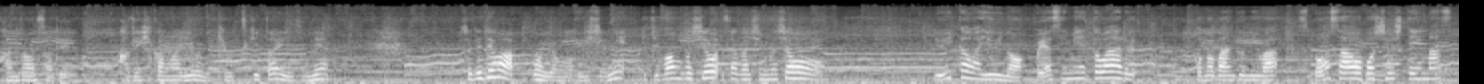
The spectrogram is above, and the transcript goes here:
寒暖差で風邪ひかないように気をつけたいですね。それでは今夜も一緒に一番星を探しましょう。ゆいかわゆいのおやすみエトワール。この番組はスポンサーを募集しています。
